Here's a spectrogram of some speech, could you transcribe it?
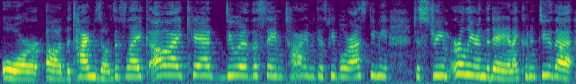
or uh, the time zones. It's like, oh, I can't do it at the same time because people were asking me to stream earlier in the day and I couldn't do that,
